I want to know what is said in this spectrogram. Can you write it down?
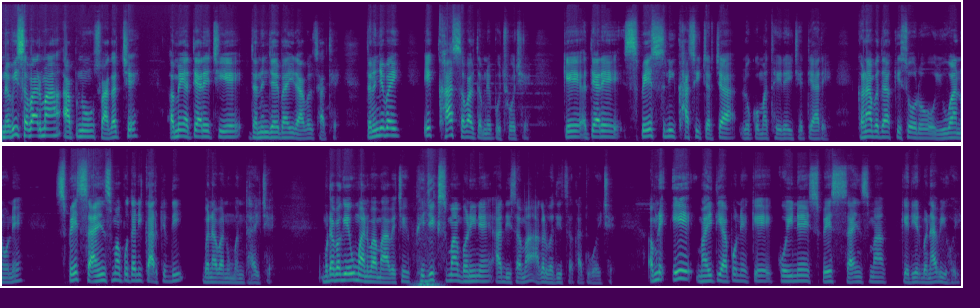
નવી સવારમાં આપનું સ્વાગત છે. અમે અત્યારે છીએ ધનંજયભાઈ રાવલ સાથે. ધનંજયભાઈ, એક ખાસ સવાલ તમને પૂછવો છે કે અત્યારે સ્પેસની ખાસી ચર્ચા લોકોમાં થઈ રહી છે ત્યારે. ઘણા બધા કિશોરો, યુવાનોને સ્પેસ સાયન્સમાં પોતાની કારકિર્દી બનાવવાનું મન થાય છે. મોટાભાગે એવું માનવામાં આવે છે ફિઝિક્સમાં ભણીને આ દિશામાં આગળ વધી શકાતું હોય છે. અમને એ માહિતી આપો ને કે કોઈને સ્પેસ સાયન્સમાં કેરિયર બનાવી હોય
